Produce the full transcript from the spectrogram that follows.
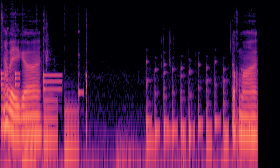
Aber egal. Doch mal.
